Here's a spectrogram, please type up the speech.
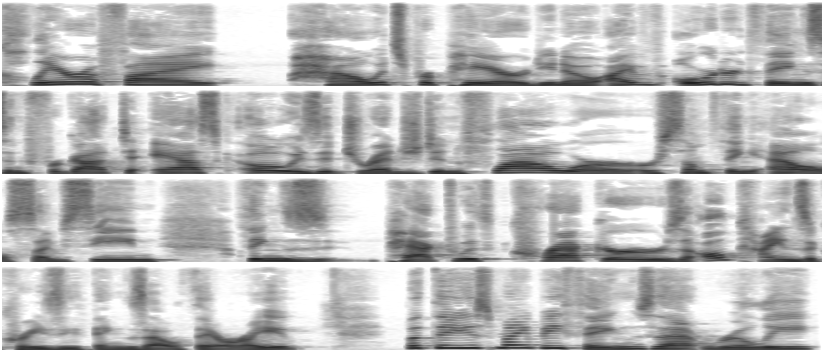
clarify how it's prepared. You know, I've ordered things and forgot to ask, oh, is it dredged in flour or something else? I've seen things packed with crackers, all kinds of crazy things out there, right? But these might be things that really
